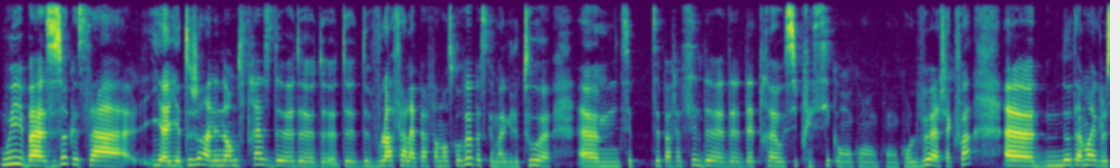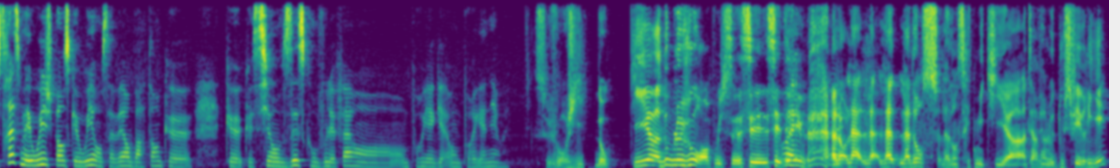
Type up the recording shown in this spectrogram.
Oui, bah, c'est sûr que ça, il y, a toujours un énorme stress de, de, de, vouloir faire la performance qu'on veut parce que malgré tout, euh, euh c'est pas facile d'être aussi précis qu'on le veut à chaque fois, euh, notamment avec le stress. Mais oui, je pense que oui, on savait en partant que, que, que si on faisait ce qu'on voulait faire, on, pourrait, on pourrait gagner. Ce jour J, donc qui est un double jour en plus. C'est terrible. Alors la, la, danse, la danse rythmique qui intervient le 12 février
